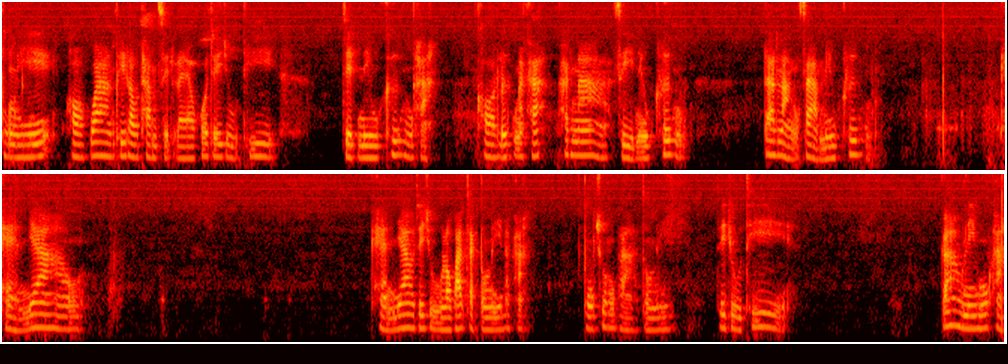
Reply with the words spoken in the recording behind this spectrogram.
ตรงนี้คอกว้างที่เราทำเสร็จแล้วก็จะอยู่ที่ 7 นิ้วครึ่งค่ะ คอลึกนะคะ ข้างหน้า 4 นิ้วครึ่ง ด้านหลัง 3 นิ้วครึ่ง แขนยาว แขนยาวจะอยู่เราวัดจากตรงนี้นะคะ ตรงช่วงบ่าตรงนี้ จะอยู่ที่9นิ้วค่ะ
